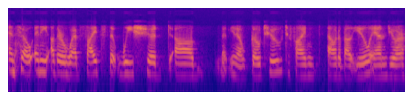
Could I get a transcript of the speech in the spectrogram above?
And so, any other websites that we should, uh, you know, go to to find out about you and your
